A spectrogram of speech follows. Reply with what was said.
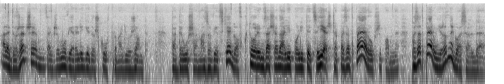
Ale do rzeczy, także mówię, religię do szkół wprowadził rząd Tadeusza Mazowieckiego, w którym zasiadali politycy jeszcze PZPR-u, przypomnę, PZPR-u, nie żadnego SLD.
